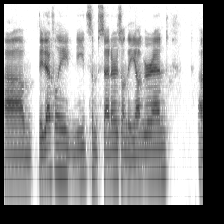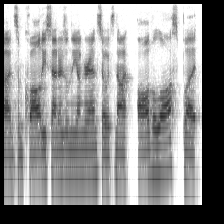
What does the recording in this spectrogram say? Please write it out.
Um, they definitely need some centers on the younger end uh, and some quality centers on the younger end, so it's not all of a loss, but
